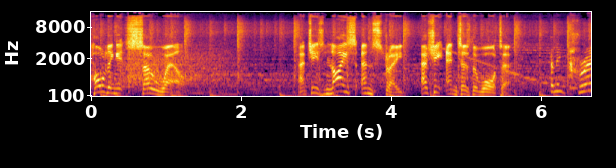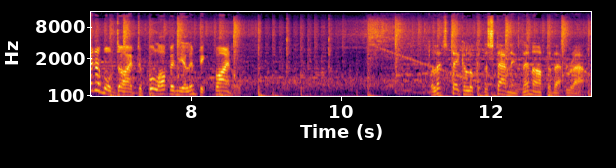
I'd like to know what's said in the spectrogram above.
holding it so well. And she's nice and straight as she enters the water. An incredible dive to pull off in the Olympic final. Well, let's take a look at the standings then after that round.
